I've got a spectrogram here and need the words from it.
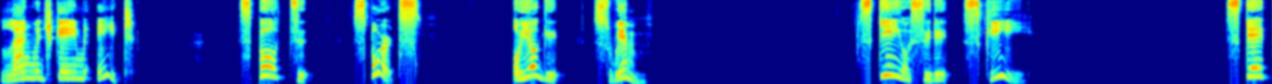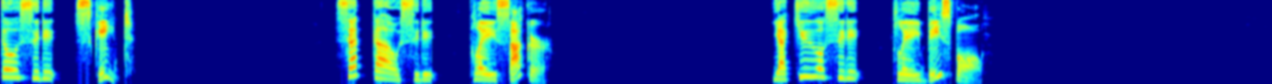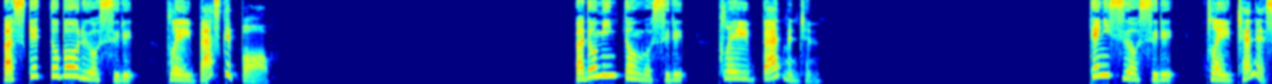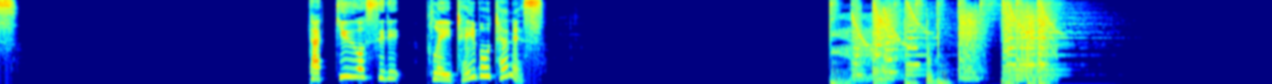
Language Game 8スポーツ、 Sports 泳ぐ、 Swim スキーをする、 Ski スケートをする、 Skate サッカーをする、 Play soccer 野球をする、 Play baseball バスケットボールをする、Play basketball バドミントンをする、Play badminton テニスをする、Play tennis 卓球をする、Play table tennis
